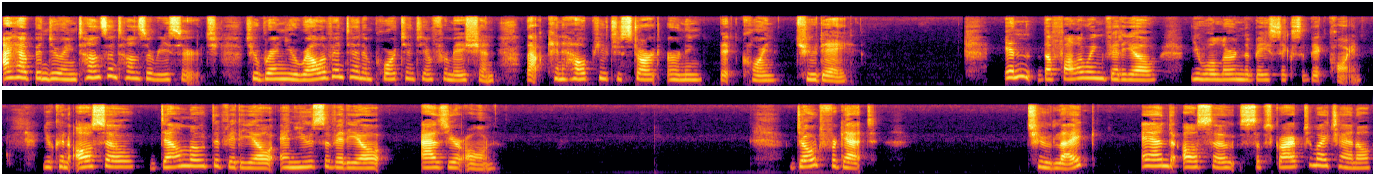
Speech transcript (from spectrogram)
I have been doing tons and tons of research to bring you relevant and important information that can help you to start earning Bitcoin today. In the following video, you will learn the basics of Bitcoin. You can also download the video and use the video as your own. Don't forget to like and also subscribe to my channel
